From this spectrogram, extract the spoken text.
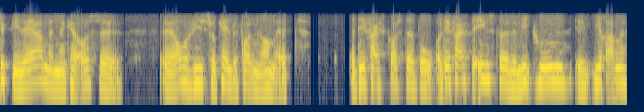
dygtige lærere, men man kan også øh, øh, overbevise lokalbefolkningen om, at, at det er faktisk et godt sted at bo. Og det er faktisk det eneste sted i Lemvig Kommune øh, i ramme,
